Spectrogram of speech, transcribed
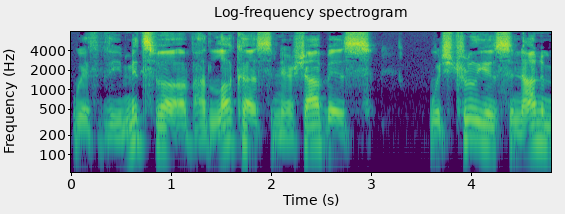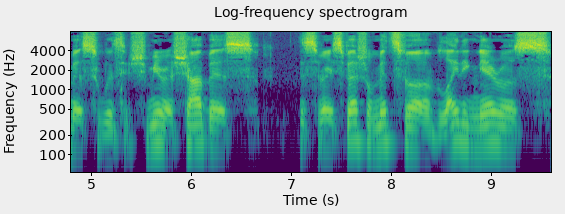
with the mitzvah of Hadlakas Ner Shabbos, which truly is synonymous with Shmira Shabbos, this very special mitzvah of lighting neros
